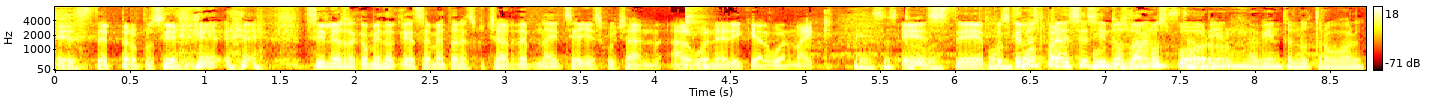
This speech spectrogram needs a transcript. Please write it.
Este, pero pues sí, sí les recomiendo que se metan a escuchar Dev Nights y ahí escuchan al buen Eric y al buen Mike. Eso es todo. Este, pues, ¿qué les parece si nos vamos por- También aviento el otro gol.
